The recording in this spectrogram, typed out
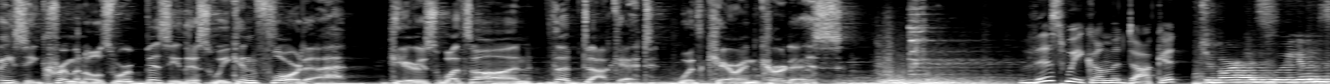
Crazy criminals were busy this week in Florida. Here's what's on the docket with Karen Curtis. This week on the docket, Jamarcus Williams,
